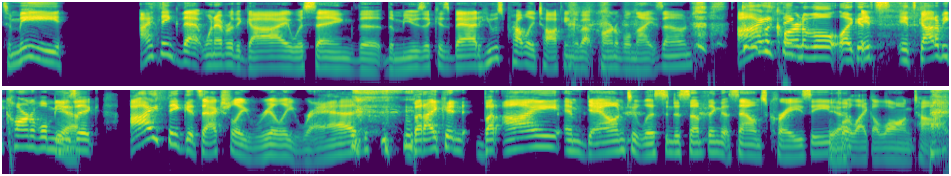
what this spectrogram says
to me. I think that whenever the guy was saying the the music is bad, he was probably talking about Carnival Night Zone. I carnival like it's, it's it's got to be carnival Yeah. music. I think it's actually really rad, but I can but I am down to listen to something that sounds crazy Yeah. for like a long time.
